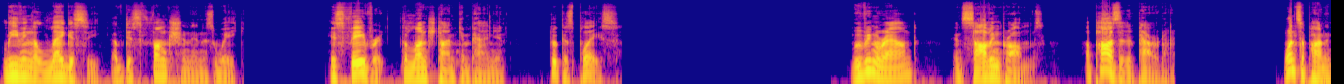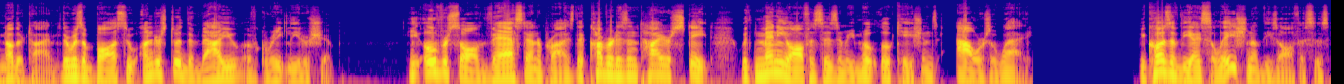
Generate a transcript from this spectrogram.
leaving a legacy of dysfunction in his wake. His favorite, the lunchtime companion, took his place. Moving around and solving problems, a positive paradigm. Once upon another time, there was a boss who understood the value of great leadership. He oversaw a vast enterprise that covered his entire state, with many offices in remote locations hours away. Because of the isolation of these offices,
